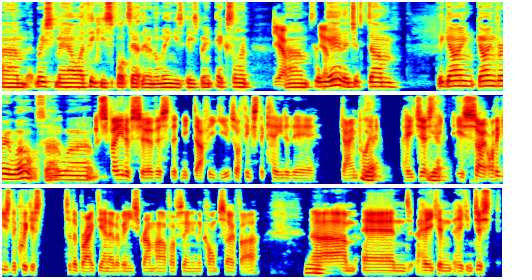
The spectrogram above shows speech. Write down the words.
Um, Reese Mao, I think his spots out there in the wing. He's, he's been excellent. Yeah. Um, so yeah, they're just um, they're going going very well. So uh, the speed of service that Nick Duffy gives, I think, is the key to their game plan. Yeah. He just Yeah. he, he's so. I think he's the quickest to the breakdown out of any scrum half I've seen in the comp so far. mm, Um, and he can he can just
